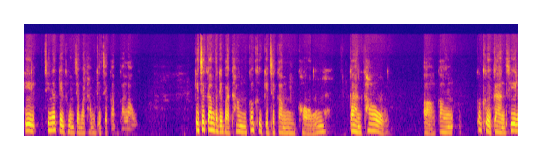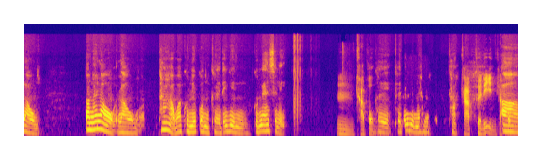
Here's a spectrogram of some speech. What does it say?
ที่ที่นักเรียนทุนจะมาทำกิจกรรมกับเรา กิจกรรมปฏิบัติธรรมก็คือกิจกรรมของการเข้าการก็คือการที่เรา ตอนนั้นเราเราถ้าหากว่าคุณนิวกลมเคยได้ยินคุณแม่สิริ อืมครับผมเคยเคยได้ยินไหมคะค่ะครับ เคยได้ยินครับอ่ผมา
